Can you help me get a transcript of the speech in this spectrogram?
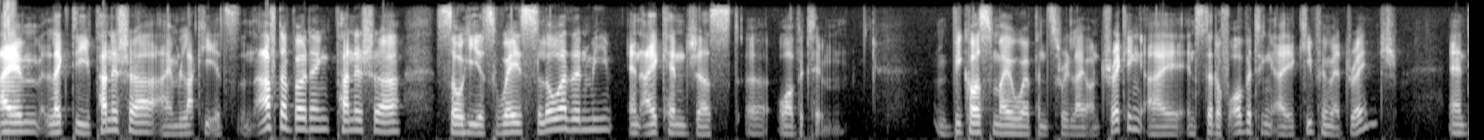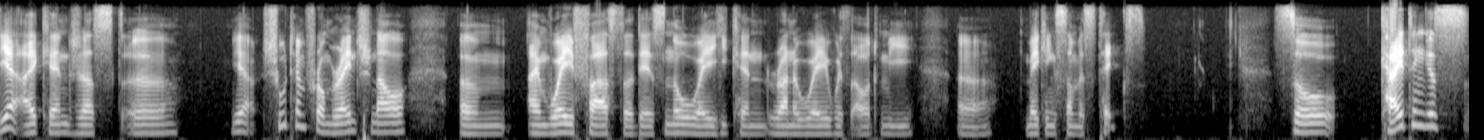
I'm like the Punisher. I'm lucky it's an afterburning Punisher, so he is way slower than me, and I can just uh, orbit him. Because my weapons rely on tracking, I instead of orbiting, I keep him at range, and yeah, I can just uh, yeah shoot him from range now. Um, I'm way faster. There's no way he can run away without me uh, making some mistakes. So kiting is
